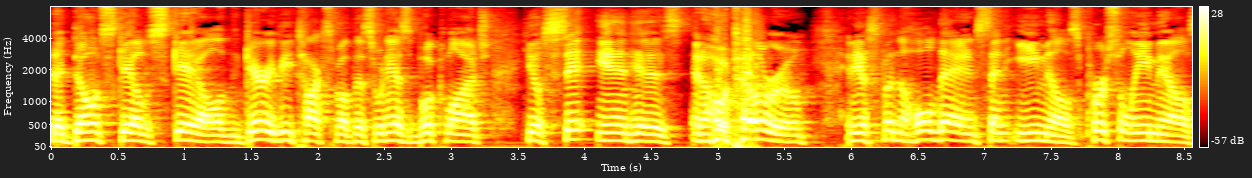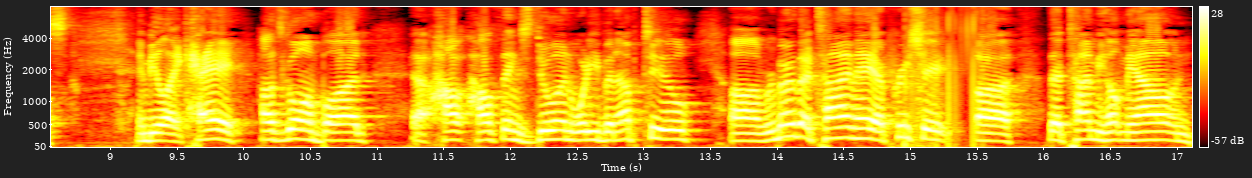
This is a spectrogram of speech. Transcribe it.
that don't scale to scale. And Gary Vee talks about this when he has a book launch. He'll sit in his in a hotel room and he'll spend the whole day and send emails, personal emails, and be like, "Hey, how's it going, bud? Uh, how, how things doing? What have you been up to? Uh, remember that time? Hey, I appreciate uh, that time you helped me out. And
